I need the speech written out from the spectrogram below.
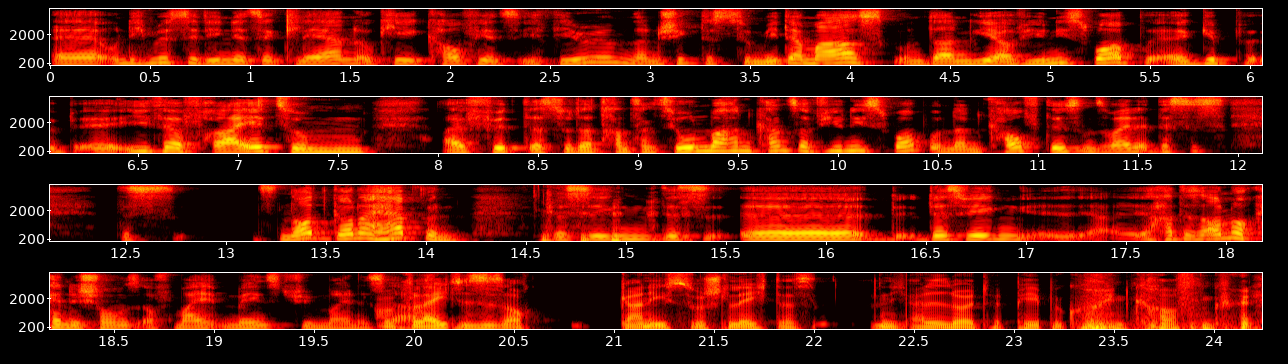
Äh, und ich müsste denen jetzt erklären, okay, kauf jetzt Ethereum, dann schick das zu Metamask und dann geh auf Uniswap, äh, gib äh, Ether frei zum, äh, für, dass du da Transaktionen machen kannst auf Uniswap und dann kauf das und so weiter. Das ist, das, it's not gonna happen. Deswegen, das, äh, deswegen äh, hat es auch noch keine Chance auf Mainstream meines Erachtens. Vielleicht ist es auch gar nicht so schlecht, dass nicht alle Leute Papercoin kaufen können.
